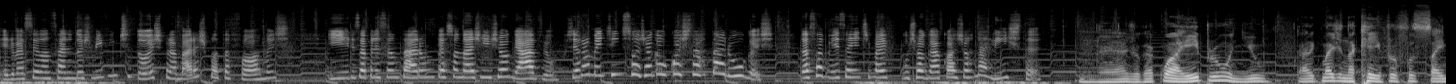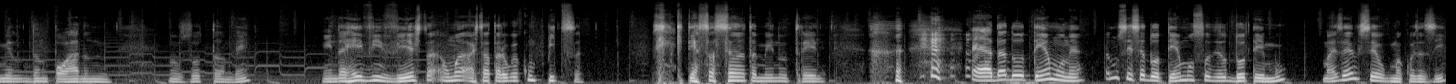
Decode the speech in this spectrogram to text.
ele vai ser lançado em 2022 para várias plataformas e eles apresentaram um personagem jogável. Geralmente a gente só joga com as tartarugas. Dessa vez a gente vai jogar com a jornalista. É, jogar com a April O'Neil. Cara, imaginar que a April fosse sair me dando porrada no, nos outros também. E ainda reviver esta, uma, as tartarugas com pizza. que tem essa cena também no trailer. é a da Dotemo, né? Eu não sei se é Dotemo ou se é Dotemu, mas deve ser alguma coisa assim,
